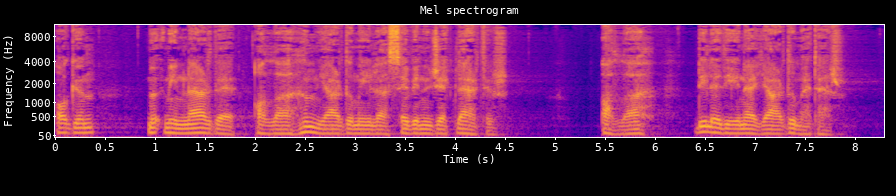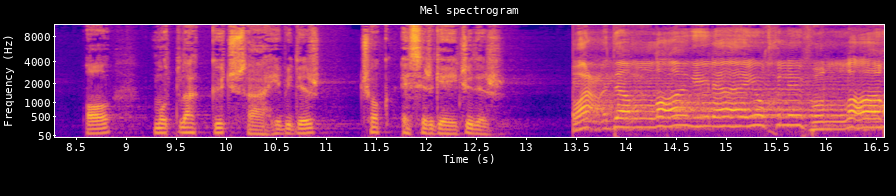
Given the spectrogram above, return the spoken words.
O gün müminler de Allah'ın yardımıyla sevineceklerdir. Allah dilediğine yardım eder. O mutlak güç sahibidir, çok esirgeyicidir. وعد الله لا يخلف الله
